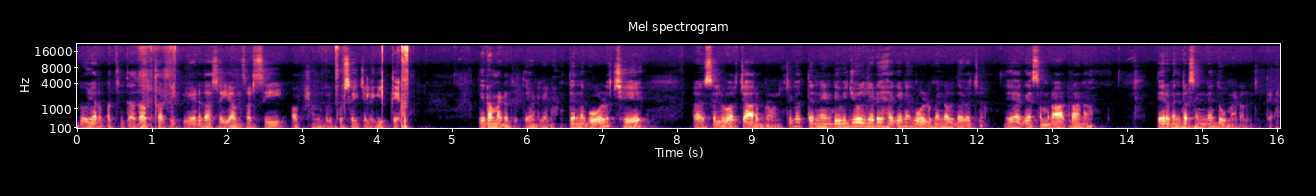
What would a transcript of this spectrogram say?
2025 ਦਾ ਤਾਂ 38 ਦਾ ਸਹੀ ਆਨਸਰ ਸੀ ਆਪਸ਼ਨ ਬਿਲਕੁਲ ਸਹੀ ਚਲੇਗੀ 13 13 ਮੈਡਲ ਦਿੱਤੇ ਇੰਡੀਆ ਨੇ। ਤਿੰਨ ਗੋਲਡ ਛੇ ਸਿਲਵਰ 4 ਬ੍ਰੌਂਜ਼ ਠੀਕ ਆ? ਤਿੰਨ ਇੰਡੀਵਿਜੂਅਲ ਜਿਹੜੇ ਹੈਗੇ ਨੇ ਗੋਲਡ ਮੈਡਲ ਦੇ ਵਿੱਚ, ਇਹ ਹੈਗੇ ਸਮਰਾਟ ਰਾਣਾ ਅਤੇ ਰਵਿੰਦਰ ਸਿੰਘ ਨੇ ਦੋ ਮੈਡਲ ਜਿੱਤਿਆ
